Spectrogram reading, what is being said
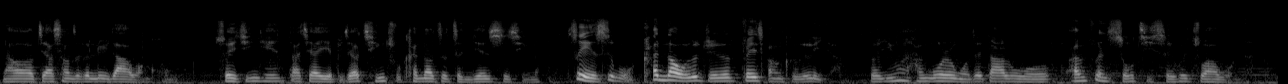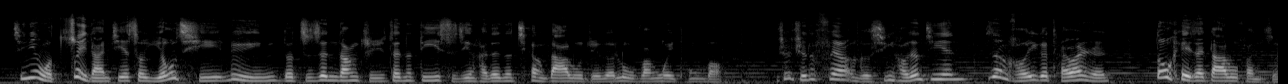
然后加上这个绿大网红，所以今天大家也比较清楚看到这整件事情了。这也是我看到我就觉得非常合理啊。对，因为韩国人我在大陆我安分守己，谁会抓我呢？今天我最难接受，尤其绿营的执政当局在那第一时间还在那呛大陆，觉得陆方未通报。就觉得非常恶心，好像今天任何一个台湾人都可以在大陆犯罪，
